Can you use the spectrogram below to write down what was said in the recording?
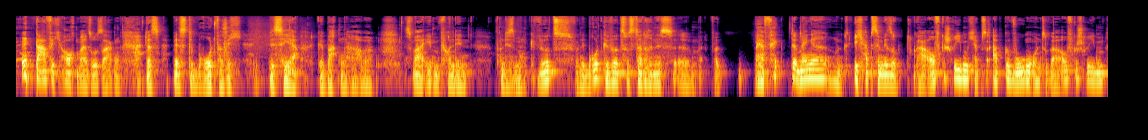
darf ich auch mal so sagen, das beste Brot, was ich bisher gebacken habe. Es war eben von den von diesem Gewürz, von dem Brotgewürz, was da drin ist, äh, perfekte Menge und ich habe sie mir sogar aufgeschrieben, ich habe sie abgewogen und sogar aufgeschrieben.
